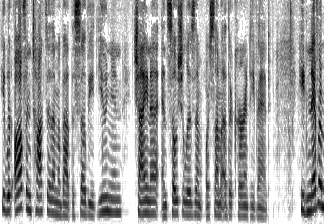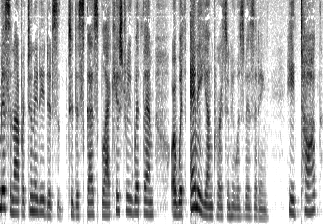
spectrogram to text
He would often talk to them about the Soviet Union, China, and socialism or some other current event. He'd never miss an opportunity to, to discuss black history with them or with any young person who was visiting. He'd talk,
